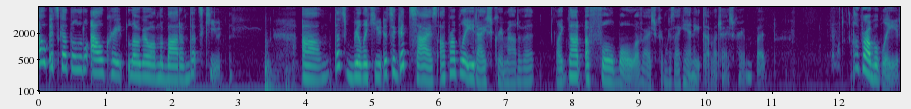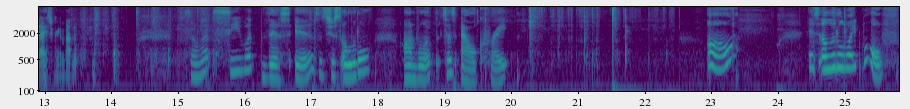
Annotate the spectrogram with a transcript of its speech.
Oh, it's got the little Owl Crate logo on the bottom. That's cute. Um, that's really cute. It's a good size. I'll probably eat ice cream out of it. Like, not a full bowl of ice cream because I can't eat that much ice cream, but I'll probably eat ice cream out of it. So let's see what this is. It's just a little envelope that says Owl Crate. Oh, it's a little white wolf.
